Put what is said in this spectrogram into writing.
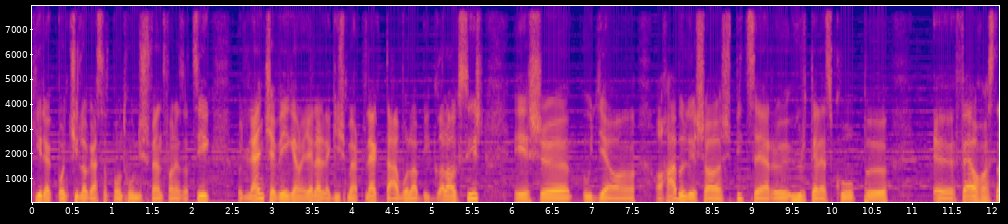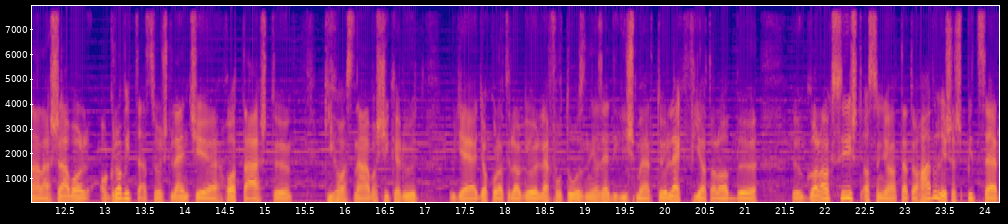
hírek.csillagászat.hu-n is fent van ez a cikk, hogy Lencse végen a jelenleg ismert legtávolabbi galaxis, és ö, ugye a, a Hubble és a Spitzer ö, űrteleszkóp ö, ö, felhasználásával a gravitációs lencse hatást ö, kihasználva sikerült ugye gyakorlatilag ö, lefotózni az eddig ismert ö, legfiatalabb ö, galaxist, azt mondja, tehát a Hubble és a Spitzer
